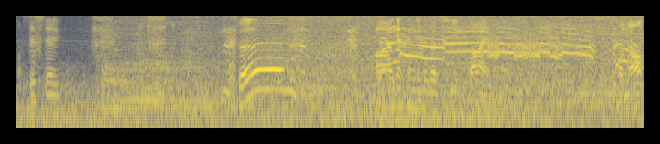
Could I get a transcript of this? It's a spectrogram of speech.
What's this do? Burn! Oh, I guess I'm gonna go shoot fire. Or not.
